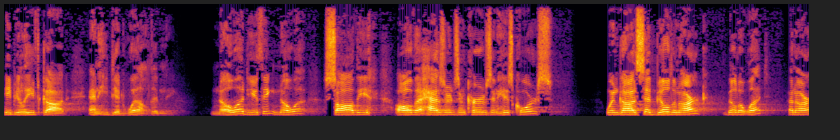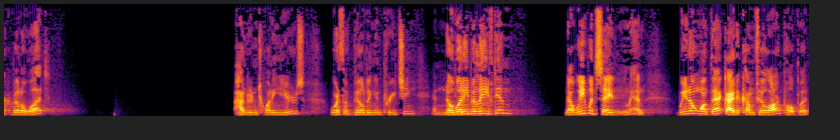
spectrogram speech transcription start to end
He believed God and he did well, didn't he? Noah, do you think Noah saw the, all the hazards and curves in his course? When God said, build an ark, build a what? An ark, build a what? 120 years worth of building and preaching, and nobody believed him? Now, we would say, man, we don't want that guy to come fill our pulpit.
